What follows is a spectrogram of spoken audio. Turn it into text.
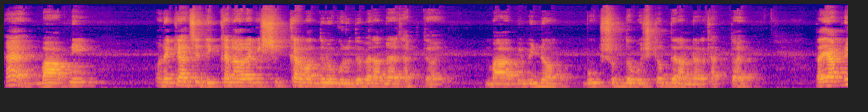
হ্যাঁ? বা আপনি অনেকে আছে দীক্ষা নেওয়ার আগে শিক্ষার মাধ্যমে গুরুদেবের আন্ডারে থাকতে হয় বা বিভিন্ন শুদ্ধ বৈষ্ণবদের আন্ডারে থাকতে হয়। তাই আপনি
